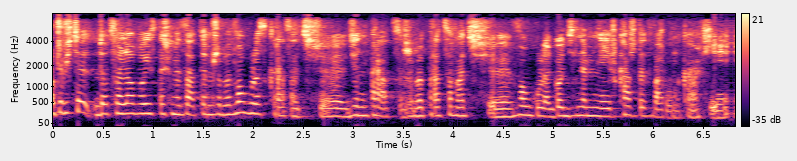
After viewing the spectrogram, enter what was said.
Oczywiście docelowo jesteśmy za tym, żeby w ogóle skracać y, dzień pracy, żeby pracować w ogóle godzinę mniej w każdych warunkach i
